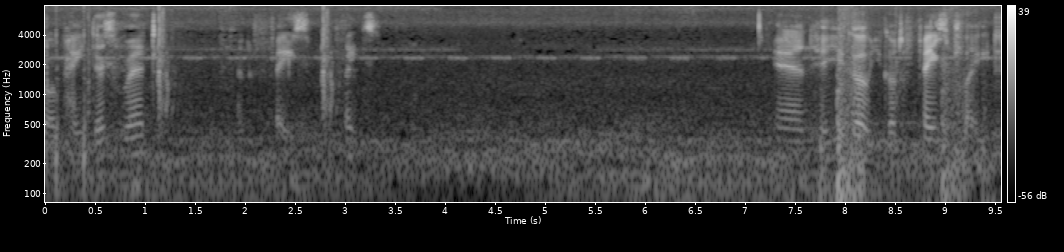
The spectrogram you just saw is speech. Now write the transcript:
gonna paint this red and the face plate. And here you go, you got a face plate.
